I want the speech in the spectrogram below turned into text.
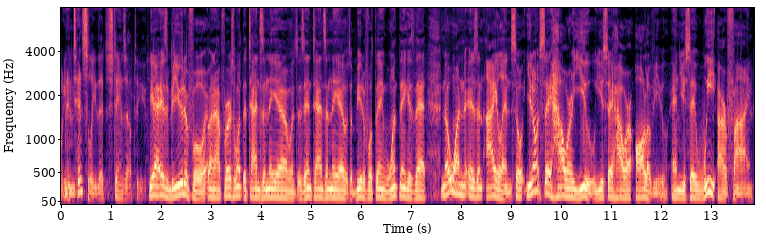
Mm-hmm. intensely, that stands out to you? Yeah, it's beautiful. When I first went to Tanzania, I was in Tanzania, it was a beautiful thing. One thing is that no one is an island. So you don't say, How are you? You say, How are all of you? And you say, We are fine,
